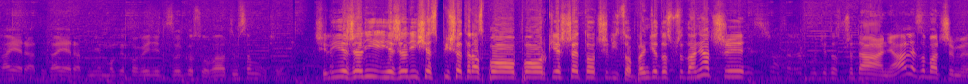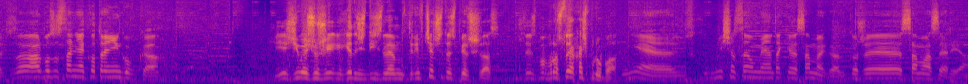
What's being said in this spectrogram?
Daję radę, daję radę, nie mogę powiedzieć złego słowa o tym samochodzie. Czyli jeżeli, jeżeli się spisze teraz po, po orkiestrze, to czyli co, będzie do sprzedania, czy... Jest szansa, że pójdzie do sprzedania, ale zobaczymy. Albo zostanie jako treningówka. Jeździłeś już kiedyś dieslem w drifcie, czy to jest pierwszy raz? Czy to jest po prostu jakaś próba? Nie, miesiąc temu miałem takiego samego, tylko że sama seria.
